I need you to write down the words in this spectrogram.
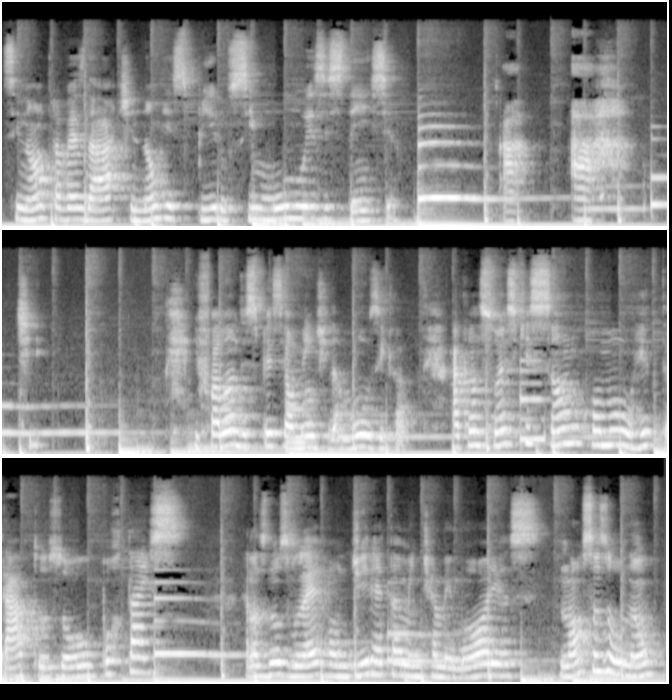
se não através da arte não respiro, simulo existência. A arte. E falando especialmente da música, há canções que são como retratos ou portais. Elas nos levam diretamente a memórias, nossas ou não.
